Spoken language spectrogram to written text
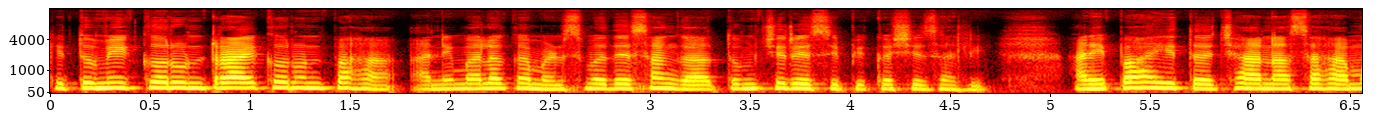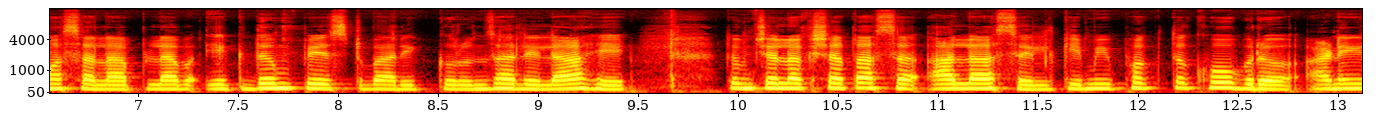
की तुम्ही करून ट्राय करून पहा आणि मला कमेंट्समध्ये सांगा तुमची रेसिपी कशी झाली. आणि पहा इथं छान असा हा मसाला आपला एकदम पेस्ट बारीक करून झालेला आहे. तुमच्या लक्षात असं आलं असेल की मी फक्त खोबरं आणि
